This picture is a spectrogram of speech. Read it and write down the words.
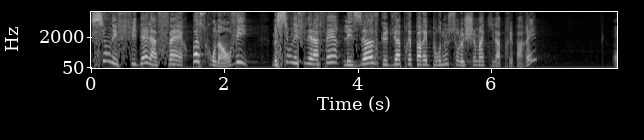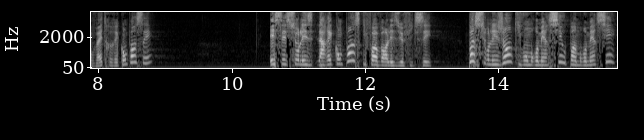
Si on est fidèle à faire, pas ce qu'on a envie, mais si on est fidèle à faire les œuvres que Dieu a préparées pour nous sur le chemin qu'il a préparé, on va être récompensé. Et c'est sur la récompense qu'il faut avoir les yeux fixés, pas sur les gens qui vont me remercier ou pas me remercier.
